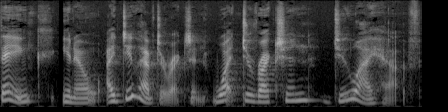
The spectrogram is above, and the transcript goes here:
think, you know, I do have direction. What direction do I have?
